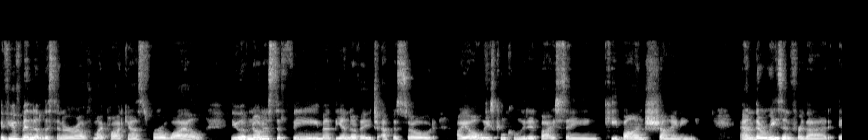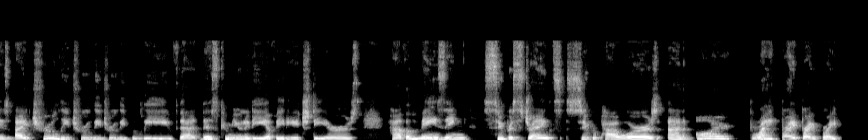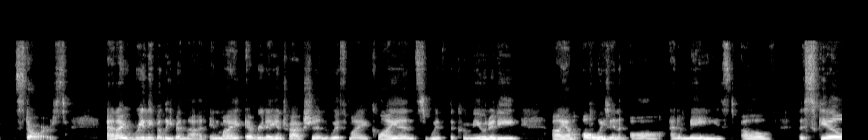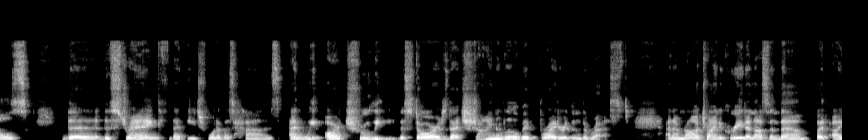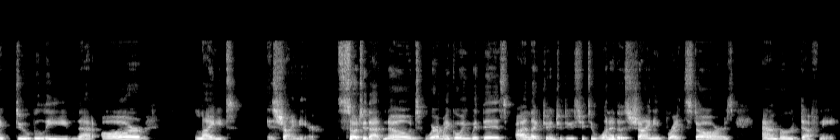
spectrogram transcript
If you've been a listener of my podcast for a while, you have noticed a theme. At the end of each episode, I always concluded by saying, Keep on shining. And the reason for that is I truly, truly, truly believe that this community of ADHDers have amazing super strengths, superpowers, and are bright, bright, bright, bright stars. And I really believe in that in my everyday interaction with my clients, with the community. I am always in awe and amazed of the skills, the the strength that each one of us has. And we are truly the stars that shine a little bit brighter than the rest. And i'm not trying to create an us and them but i do believe that our light is shinier so, to that note, where am I going with this? I like to introduce you to one of those shiny, bright stars, Amber Duffney.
